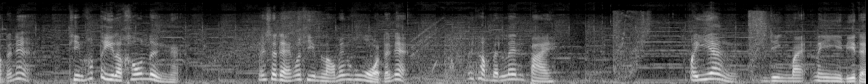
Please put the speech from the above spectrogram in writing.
ดนะเนี่ย ทีมเขาตีเราเข้าหนึ่งอะไม่แสดงว่าทีมเราแม่งโหดนะเนี่ย ไม่ทำเป็นเล่นไปเปี้ยงยิงไปนี่ดีแต่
